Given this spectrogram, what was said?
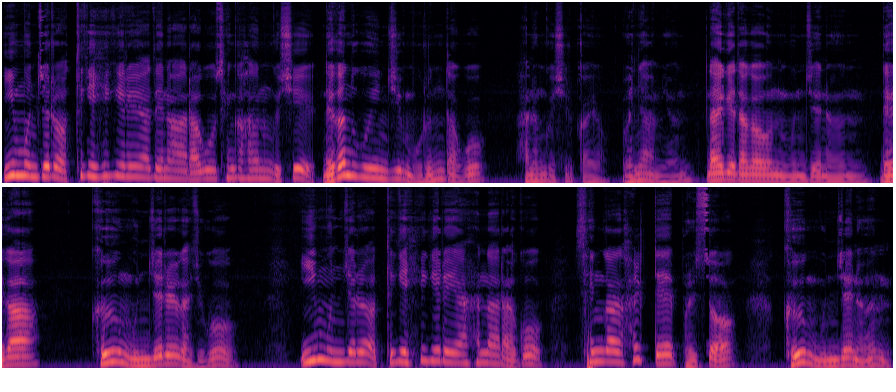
이 문제를 어떻게 해결해야 되나라고 생각하는 것이 내가 누구인지 모른다고 하는 것일까요? 왜냐하면 나에게 다가온 문제는 내가 그 문제를 가지고 이 문제를 어떻게 해결해야 하나라고 생각할 때 벌써 그 문제는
